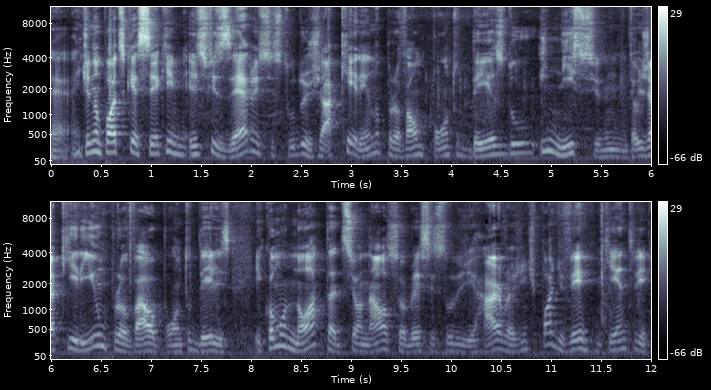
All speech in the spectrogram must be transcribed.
É, a gente não pode esquecer que eles fizeram esse estudo já querendo provar um ponto desde o início, né? então eles já queriam provar o ponto deles. E como nota adicional sobre esse estudo de Harvard, a gente pode ver que entre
